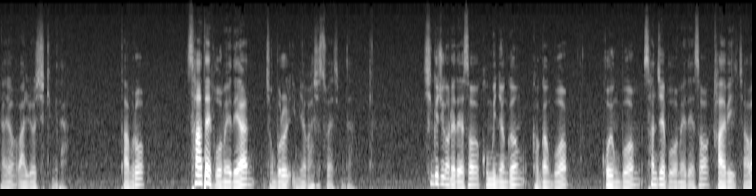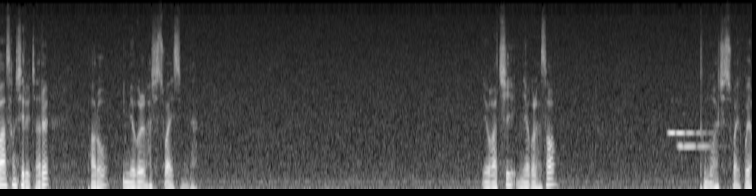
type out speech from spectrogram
하여 완료시킵니다. 다음으로 4대 보험에 대한 정보를 입력하실 수가 있습니다. 신규 직원에 대해서 국민연금, 건강보험, 고용보험, 산재보험에 대해서 가입일자와 상실일자를 바로 입력을 하실 수가 있습니다. 이와 같이 입력을 해서 등록하실 수가 있고요.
